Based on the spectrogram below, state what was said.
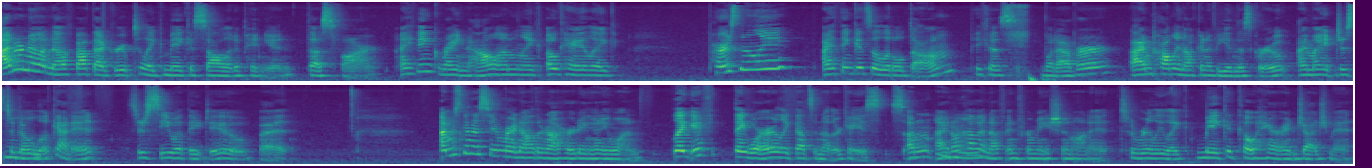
i don't know enough about that group to like make a solid opinion thus far. I think right now i'm like okay like personally i think it's a little dumb because whatever. I'm probably not going to be in this group. I might just to go look at it just see what they do but i'm just going to assume right now they're not hurting anyone. Like if they were like that's another case. So I'm, i don't have enough information on it to really like make a coherent judgment.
